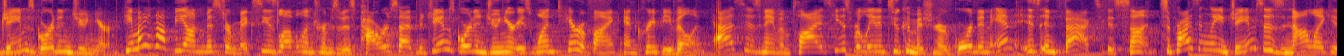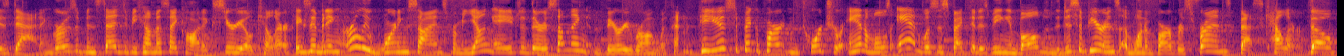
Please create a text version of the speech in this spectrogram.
James Gordon Jr. He might not be on Mr. Mixie's level in terms of his power set, but James Gordon Jr. is one terrifying and creepy villain. As his name implies, he is related to Commissioner Gordon and is in fact his son. Surprisingly, James is not like his dad and grows up instead to become a psychotic serial killer, exhibiting early warning signs from a young age that there is something very wrong with him. He used to pick apart and torture animals and was suspected as being involved in the disappearance of one of Barbara's friends, Bess Keller, though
